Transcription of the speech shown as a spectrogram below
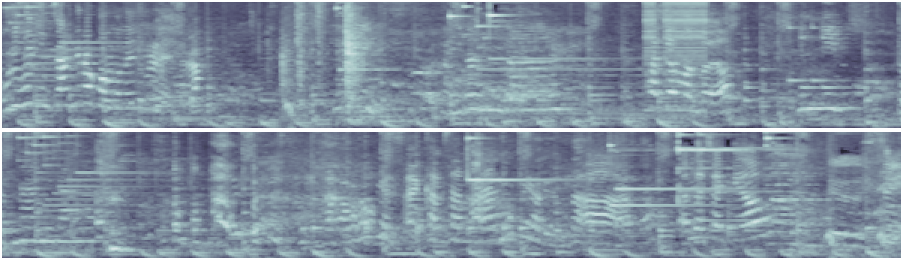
우리 회님 짱이라고 한번 해줄래 얘들아? 감사합니다. 다시 한 번 더요. 님 감사합니다. 아, 감사합니다. 행복해야겠다. 아, 다시 할게요. 둘, 쓰리. 회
